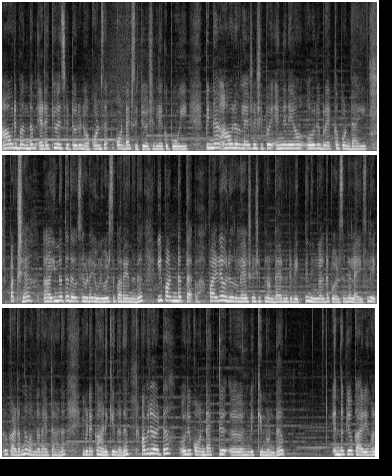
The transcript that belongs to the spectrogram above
ആ ഒരു ബന്ധം ഇടയ്ക്ക് വെച്ചിട്ട് ഒരു നോ കോൺസ കോണ്ടാക്ട് സിറ്റുവേഷനിലേക്ക് പോയി. പിന്നെ ആ ഒരു റിലേഷൻഷിപ്പ് എങ്ങനെയോ ഒരു ബ്രേക്കപ്പ് ഉണ്ടായി. പക്ഷേ ഇന്നത്തെ ദിവസം ഇവിടെ യൂണിവേഴ്സ് പറയുന്നത് ഈ പണ്ടത്തെ പഴയ ഒരു റിലേഷൻഷിപ്പിൽ ഉണ്ടായിരുന്നൊരു വ്യക്തി നിങ്ങളുടെ പേഴ്സന്റെ ലൈഫിലേക്ക് കടന്നു വന്നതായിട്ടാണ് ഇവിടെ കാണിക്കുന്നത്. അവരുമായിട്ട് ഒരു കോണ്ടാക്റ്റ് വെക്കുന്നുണ്ട്. എന്തൊക്കെയോ കാര്യങ്ങൾ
